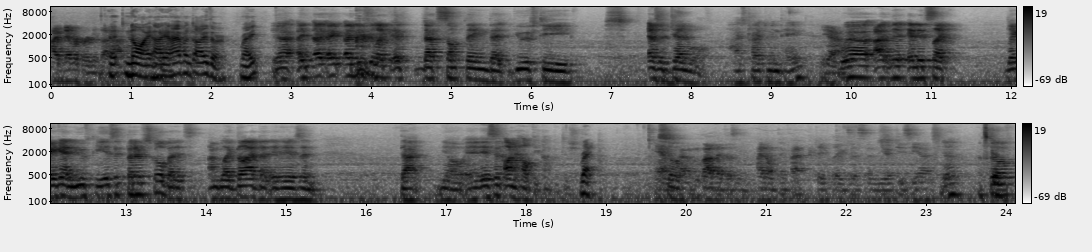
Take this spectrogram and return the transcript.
I've never heard of that. uh, no, I, I haven't either. Right? Yeah, I, I, I- I do feel like it, that's something that U of T, s- as a general, has tried to maintain. Yeah. Well, I, and it's like, like again, U of T is a competitive school, but it's I'm like glad that it isn't that you know it is an unhealthy competition. Right. Yeah, So- I'm glad that doesn't. I don't think that particularly exists in U of T CS. Yeah. That's so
